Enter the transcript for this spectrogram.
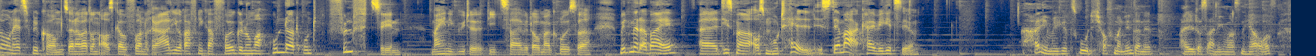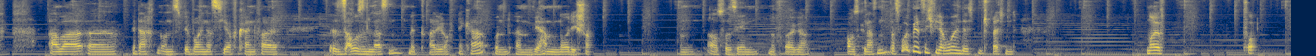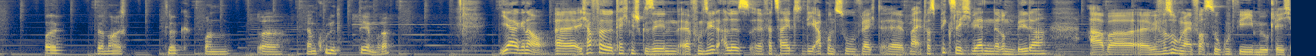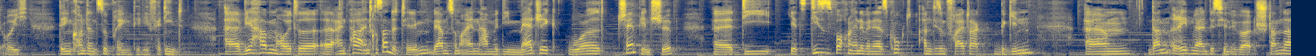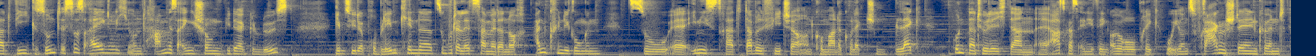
Hallo und herzlich willkommen zu einer weiteren Ausgabe von Radio Ravnica, Folge Nummer 115. Meine Güte, die Zahl wird auch immer größer. Mit mir dabei, äh, diesmal aus dem Hotel, ist der Marc. Hi, wie geht's dir? Hi, mir geht's gut. Ich hoffe, mein Internet heilt das einigermaßen hier aus. Aber äh, wir dachten uns, wir wollen das hier auf keinen Fall sausen lassen mit Radio Ravnica. Und ähm, wir haben neulich schon aus Versehen eine Folge ausgelassen. Das wollten wir jetzt nicht wiederholen, dementsprechend neue Folge, neues Glück und äh, wir haben coole Themen, oder? Ja, genau. Äh, ich hoffe, technisch gesehen äh, funktioniert alles. Äh, verzeiht die ab und zu vielleicht äh, mal etwas pixelig werdenderen Bilder. Aber äh, wir versuchen einfach so gut wie möglich euch den Content zu bringen, den ihr verdient. Wir haben heute ein paar interessante Themen. Wir haben zum einen haben wir die Magic World Championship, äh, die jetzt dieses Wochenende, wenn ihr das guckt, an diesem Freitag beginnen. Ähm, dann reden wir ein bisschen über Standard. Wie gesund ist es eigentlich und haben wir es eigentlich schon wieder gelöst? Gibt es wieder Problemkinder? Zu guter Letzt haben wir dann noch Ankündigungen zu äh, Innistrad Double Feature und Commander Collection Black. Und natürlich dann äh, Ask Us Anything Euro-Rubrik, wo ihr uns Fragen stellen könnt.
